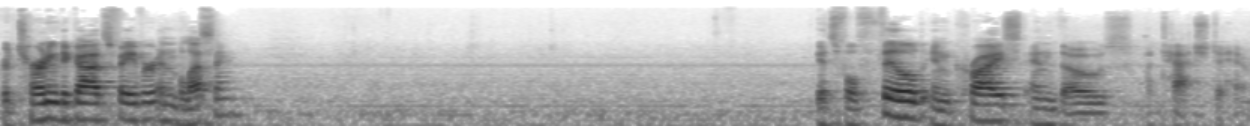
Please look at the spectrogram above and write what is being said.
returning to God's favor and blessing, it's fulfilled in Christ and those attached to him.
